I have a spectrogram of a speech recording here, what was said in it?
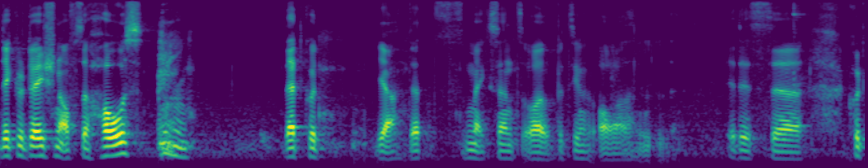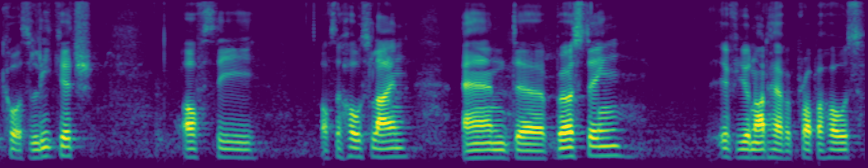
degradation of the hose, that could, yeah, that makes sense, or, or it is, uh, could cause leakage of the, of the hose line and uh, bursting if you not have a proper hose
